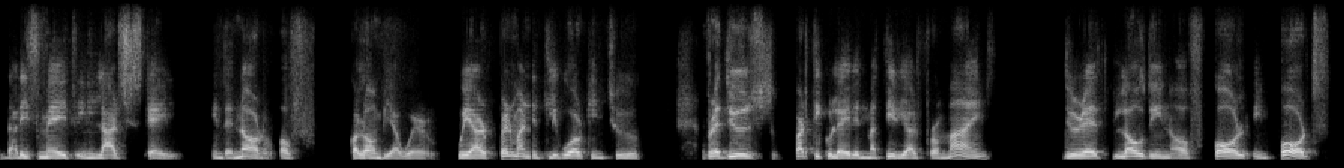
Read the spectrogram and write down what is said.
that is made in large scale in the north of Colombia, where we are permanently working to reduce particulated material from mines, direct loading of coal in ports,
